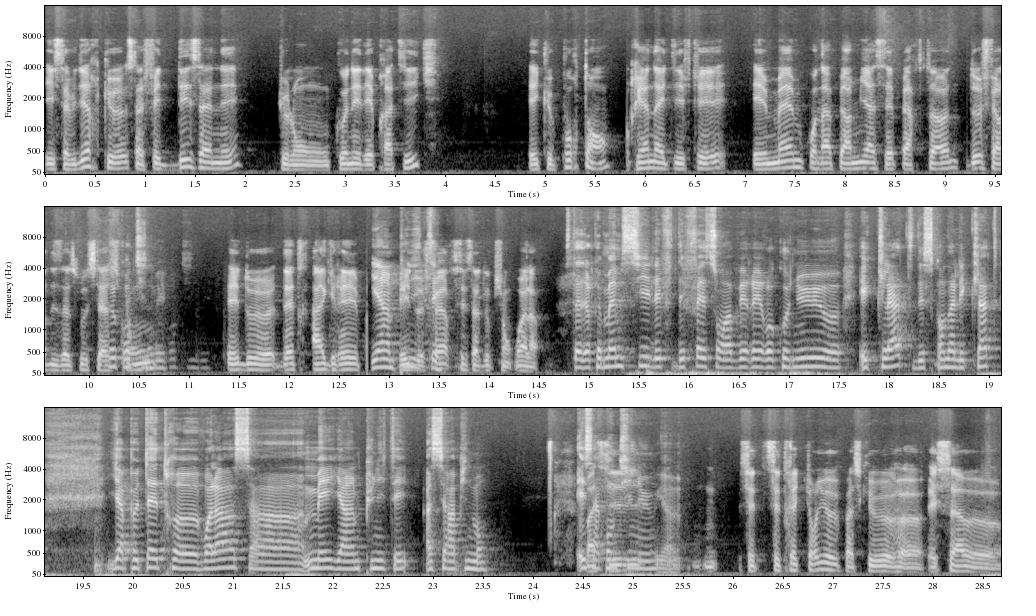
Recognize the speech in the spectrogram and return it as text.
Et ça veut dire que ça fait des années que l'on connaît des pratiques et que pourtant rien n'a été fait et même qu'on a permis à ces personnes de faire des De associations continuer. et de d'être agréées et de faire ces adoptions. Voilà. C'est-à-dire que même si les, des faits sont avérés, reconnus, euh, éclatent, des scandales éclatent, il y a peut-être, euh, voilà, ça, mais il y a impunité assez rapidement. Et Bah, ça continue. C'est très curieux parce que euh, et ça euh,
